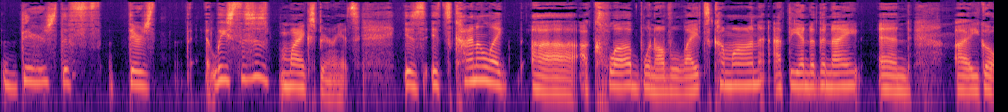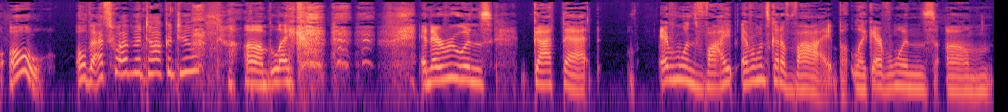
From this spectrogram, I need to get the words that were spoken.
there's the there's at least this is my experience, is it's kind of like uh, a club when all the lights come on at the end of the night and uh, you go, oh, oh, that's who I've been talking to? um, like, and everyone's got that, everyone's vibe, everyone's got a vibe. Like everyone's, um,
